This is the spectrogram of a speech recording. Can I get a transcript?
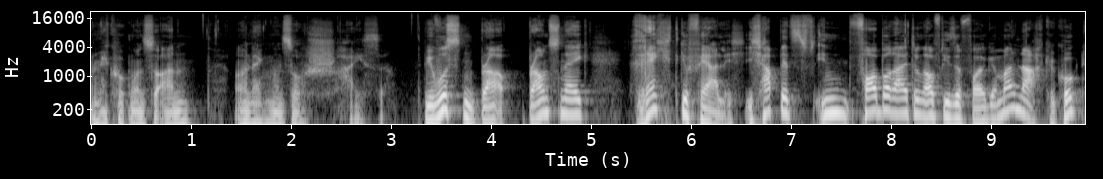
Und wir gucken uns so an und denken uns so, scheiße. Wir wussten, Brown Snake recht gefährlich. Ich habe jetzt in Vorbereitung auf diese Folge mal nachgeguckt,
